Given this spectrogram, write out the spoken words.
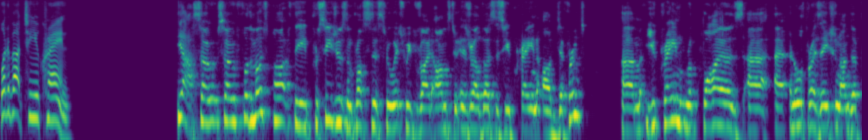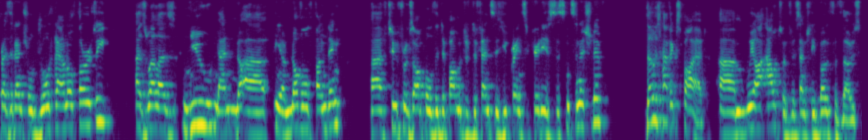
What about to Ukraine? Yeah, so so for the most part, the procedures and processes through which we provide arms to Israel versus Ukraine are different. Um, Ukraine requires uh, an authorization under presidential drawdown authority, as well as new and uh, you know novel funding uh, to, for example, the Department of Defense's Ukraine Security Assistance Initiative. Those have expired. Um, we are out of essentially both of those,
